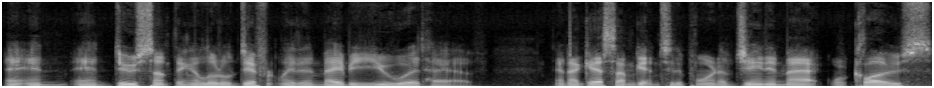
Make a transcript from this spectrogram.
and, and, and do something a little differently than maybe you would have? And I guess I'm getting to the point of Gene and Mack were close.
